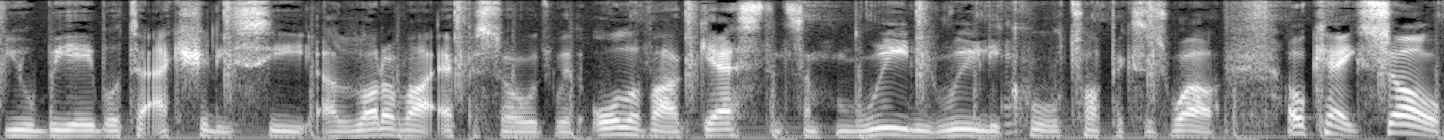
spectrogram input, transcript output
you'll be able to actually see a lot of our episodes with all of our guests and some really, really cool topics as well. Okay, so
